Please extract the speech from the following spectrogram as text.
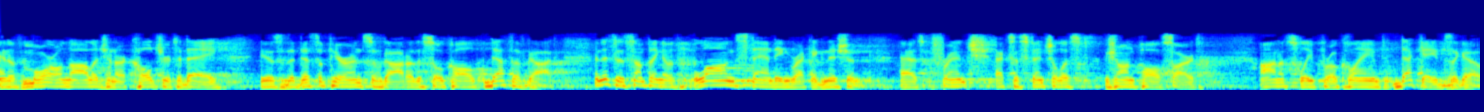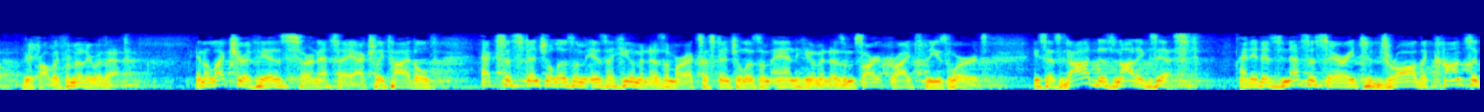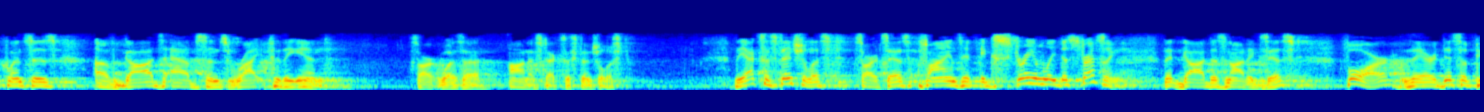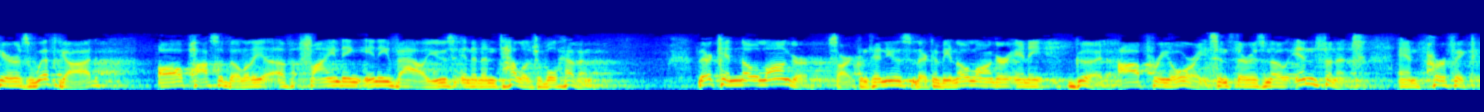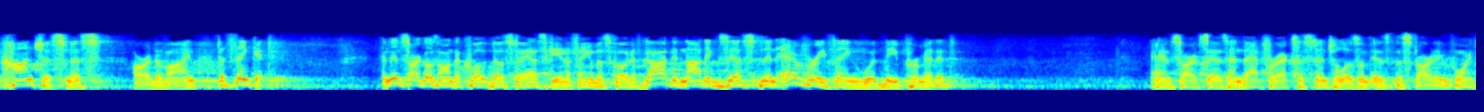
and of moral knowledge in our culture today is the disappearance of God or the so called death of God. And this is something of long standing recognition, as French existentialist Jean Paul Sartre honestly proclaimed decades ago. You're probably familiar with that. In a lecture of his, or an essay actually, titled Existentialism is a Humanism, or Existentialism and Humanism, Sartre writes these words. He says, God does not exist and it is necessary to draw the consequences of God's absence right to the end. Sartre was an honest existentialist. The existentialist, Sartre says, finds it extremely distressing that God does not exist, for there disappears with God all possibility of finding any values in an intelligible heaven. There can no longer, Sartre continues, there can be no longer any good a priori, since there is no infinite and perfect consciousness or a divine to think it. And then Sartre goes on to quote Dostoevsky in a famous quote If God did not exist, then everything would be permitted. And Sartre says, and that for existentialism is the starting point.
